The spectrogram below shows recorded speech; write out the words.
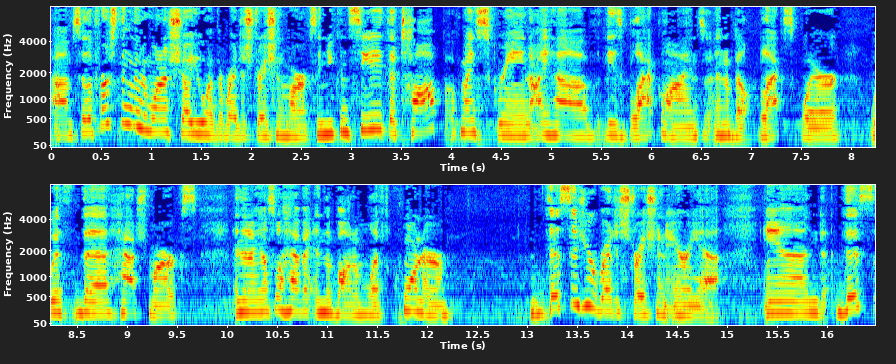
Um, so the first thing that I want to show you are the registration marks and you can see at the top of my screen I have these black lines and a black square with the hash marks. And then I also have it in the bottom left corner. This is your registration area. And this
